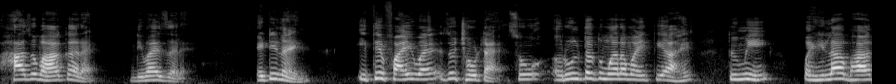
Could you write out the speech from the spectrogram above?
हा जो भागाकार आहे डिवायझर आहे एटी नाईन इथे फाईव्ह आहे जो छोटा आहे. सो रूल तर तुम्हाला माहिती आहे तुम्ही पहिला भाग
